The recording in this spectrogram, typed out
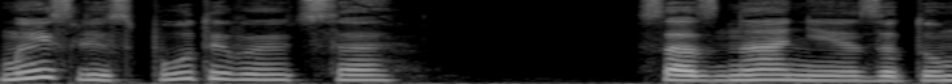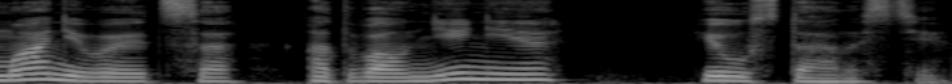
Мысли спутываются, сознание затуманивается от волнения и усталости.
